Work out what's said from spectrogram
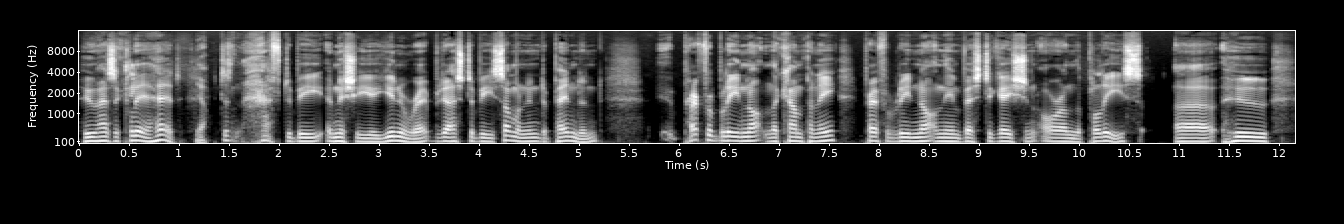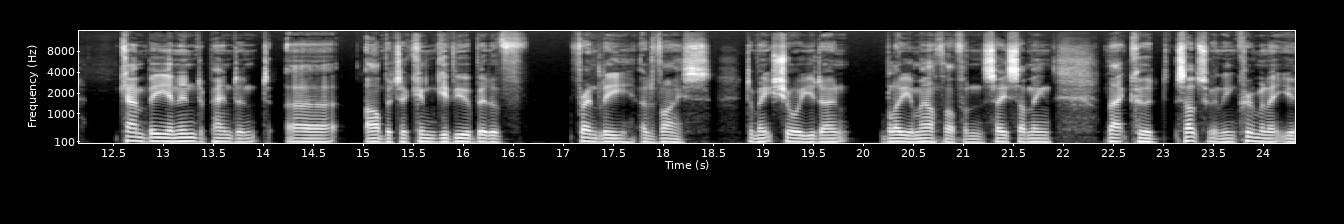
who has a clear head. Yeah. It doesn't have to be initially a union rep. It has to be someone independent, preferably not in the company, preferably not in the investigation or on the police, uh, who can be an independent uh, arbiter, can give you a bit of friendly advice to make sure you don't blow your mouth off and say something that could subsequently incriminate you,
